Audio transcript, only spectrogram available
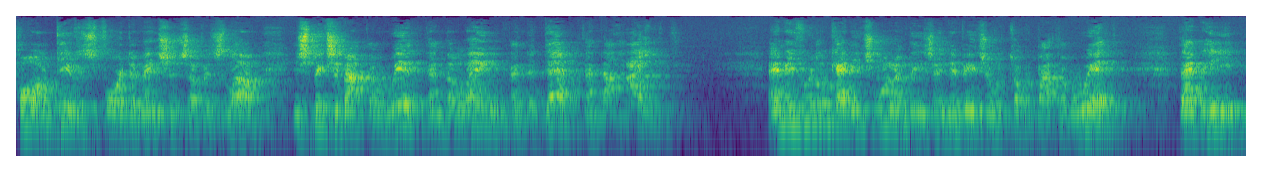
Paul gives four dimensions of his love. He speaks about the width and the length and the depth and the height. And if we look at each one of these individuals, we talk about the width, that he,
